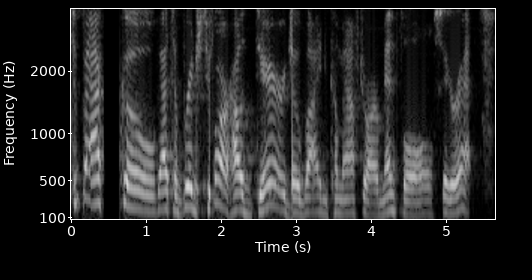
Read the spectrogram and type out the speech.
tobacco, that's a bridge too far. How dare Joe Biden come after our menthol cigarettes?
